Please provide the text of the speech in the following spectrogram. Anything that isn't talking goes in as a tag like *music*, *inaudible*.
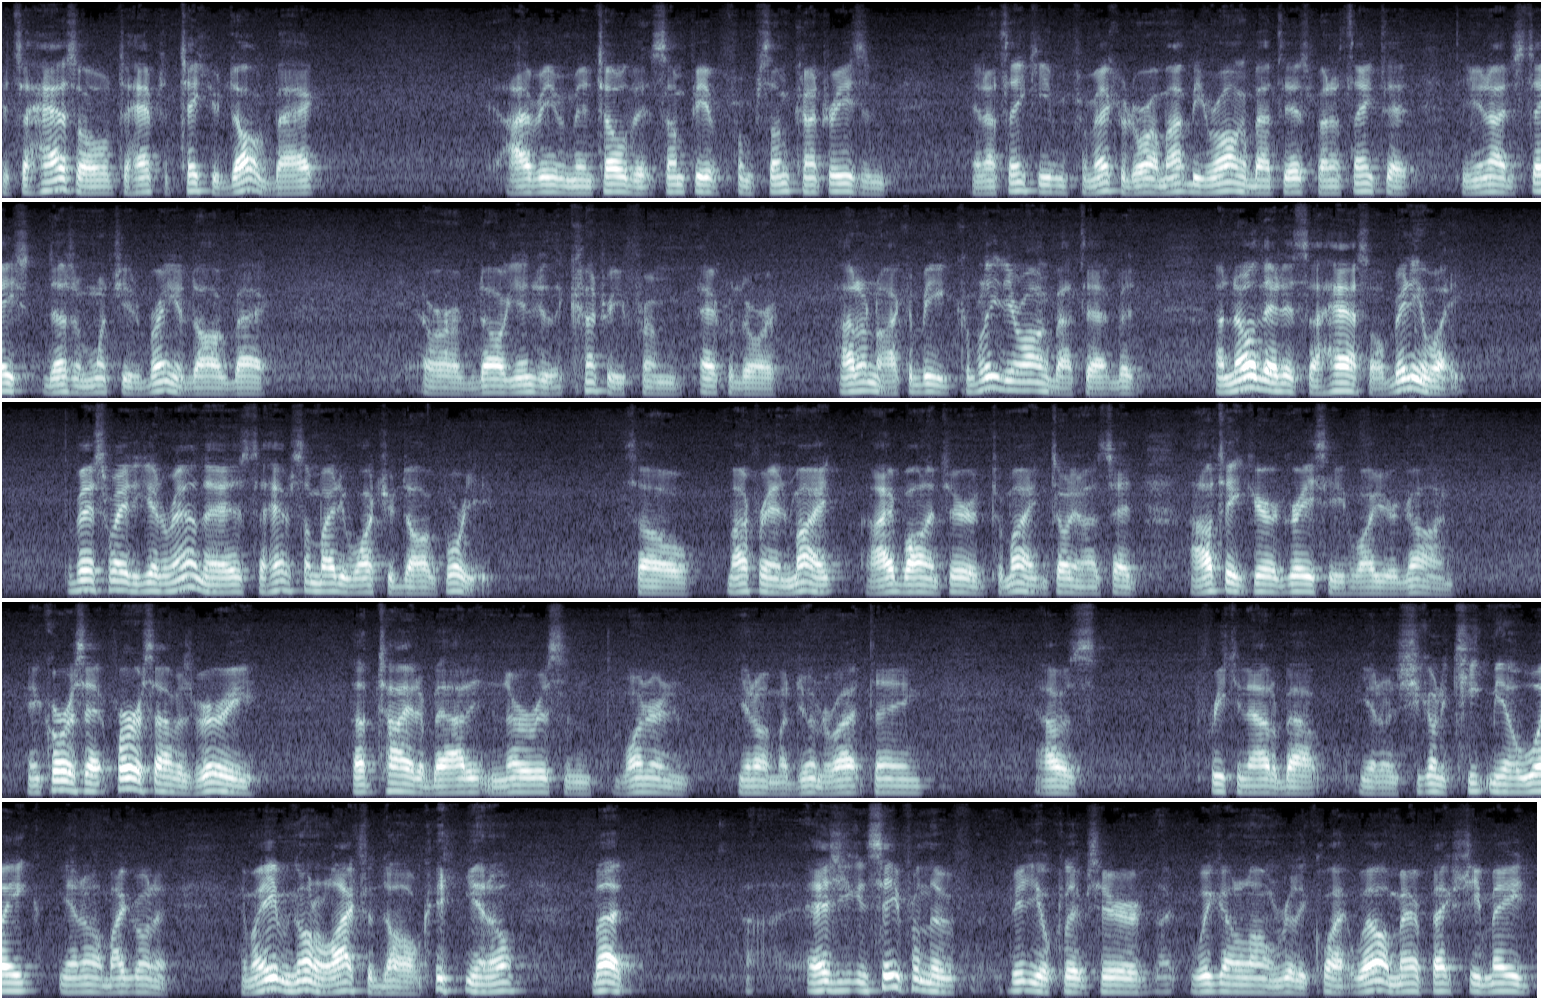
it's a hassle to have to take your dog back. I've even been told that some people from some countries, and, and I think even from Ecuador, I might be wrong about this, but I think that the United States doesn't want you to bring a dog back or a dog into the country from Ecuador. I don't know. I could be completely wrong about that, but I know that it's a hassle. But anyway, the best way to get around that is to have somebody watch your dog for you. So my friend Mike, I volunteered to Mike and told him, I said, I'll take care of Gracie while you're gone. And of course, at first I was very uptight about it and nervous and wondering, you know, am I doing the right thing? I was freaking out about, you know, is she going to keep me awake? You know, am I going to, am I even going to like the dog? *laughs* you know, but uh, as you can see from the video clips here, we got along really quite well. Matter of fact, she made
